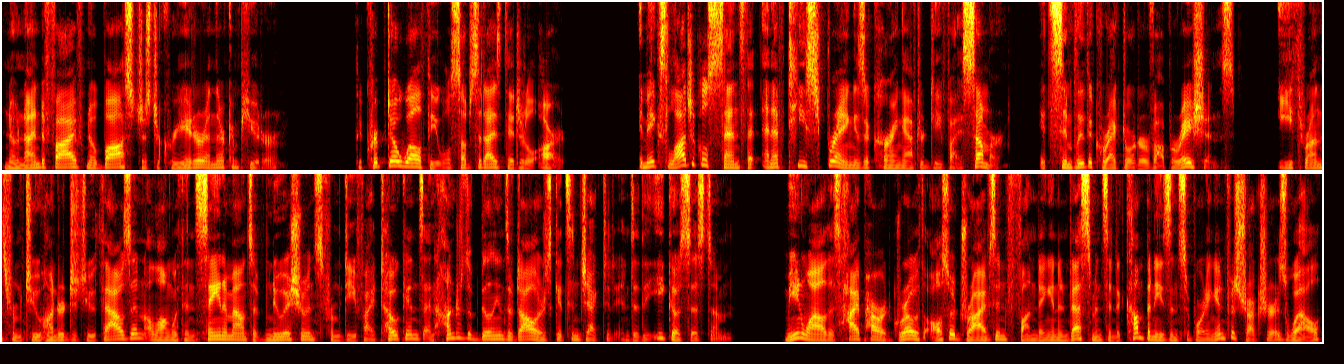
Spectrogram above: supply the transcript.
No 9 to 5, no boss, just a creator and their computer. The crypto wealthy will subsidize digital art. It makes logical sense that NFT spring is occurring after DeFi summer. It's simply the correct order of operations. ETH runs from 200 to 2000, along with insane amounts of new issuance from DeFi tokens, and hundreds of billions of dollars gets injected into the ecosystem. Meanwhile, this high powered growth also drives in funding and investments into companies and supporting infrastructure as well,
